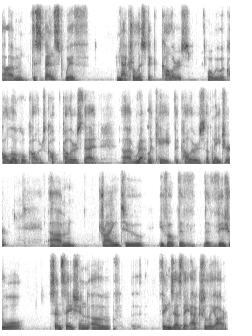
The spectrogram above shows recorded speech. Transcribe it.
um, dispensed with naturalistic colors, what we would call local colors, co colors that uh, replicate the colors of nature, um, trying to evoke the, the visual sensation of things as they actually are,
